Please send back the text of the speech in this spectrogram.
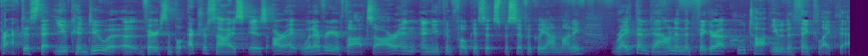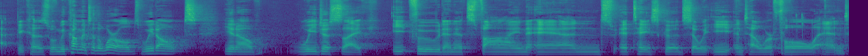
practice that you can do, a, a, very simple exercise is all right, whatever your thoughts are, and, and you can focus it specifically on money, write them down and then figure out who taught you to think like that. Because when we come into the world, we don't, you know, we just like, eat food and it's fine and it tastes good so we eat until we're full and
